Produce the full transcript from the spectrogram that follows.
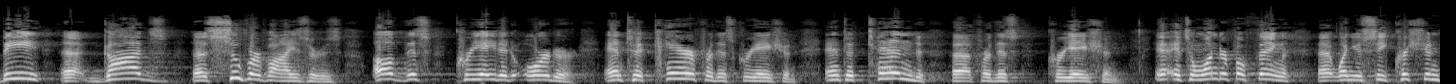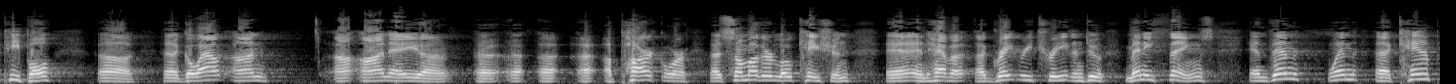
be God's supervisors of this created order and to care for this creation and to tend uh, for this creation. It's a wonderful thing uh, when you see Christian people uh, uh go out on uh, on a, uh, a, a park or some other location and have a, a, great retreat and do many things, and then when camp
